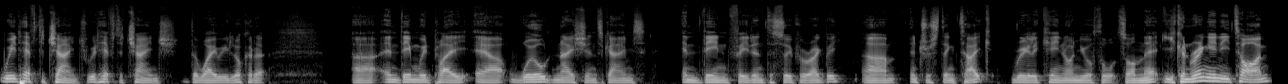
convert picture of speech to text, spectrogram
we'd have to change. We'd have to change the way we look at it, uh, and then we'd play our World Nations games and then feed into Super Rugby. Um, interesting take. Really keen on your thoughts on that. You can ring any time.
